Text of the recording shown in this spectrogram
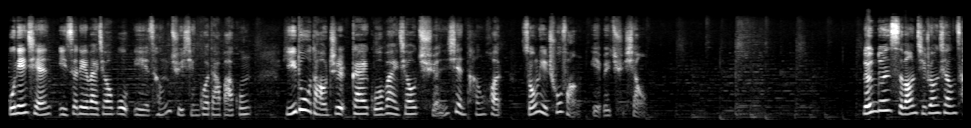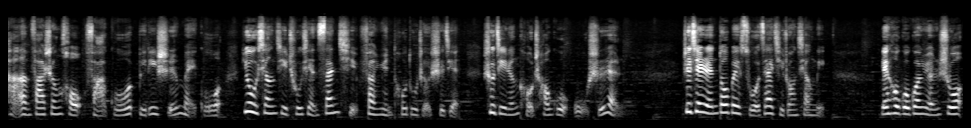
五年前，以色列外交部也曾举行过大罢工，一度导致该国外交全线瘫痪，总理出访也被取消。伦敦死亡集装箱惨案发生后，法国、比利时、美国又相继出现三起贩运偷渡者事件，涉及人口超过五十人，这些人都被锁在集装箱里。联合国官员说，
